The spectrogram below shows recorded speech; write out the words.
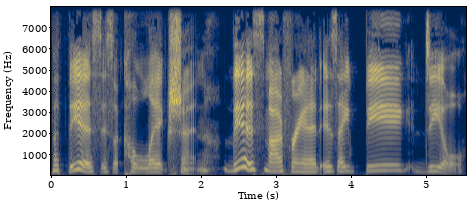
But this is a collection. This, my friend, is a big deal,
